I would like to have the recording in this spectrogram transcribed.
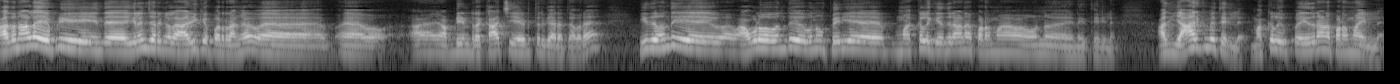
அதனால் எப்படி இந்த இளைஞர்கள் அழிக்கப்படுறாங்க அப்படின்ற காட்சியை எடுத்திருக்காரே தவிர இது வந்து அவ்வளோ வந்து ஒன்றும் பெரிய மக்களுக்கு எதிரான படமாக ஒன்றும் எனக்கு தெரியல. அது யாருக்குமே தெரியல. மக்களுக்கு இப்போ எதிரான படமாக இல்லை.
